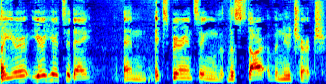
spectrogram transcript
Now, you're, you're here today and experiencing the start of a new church,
